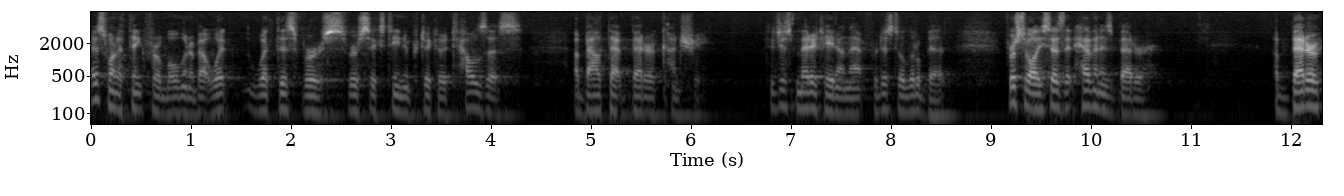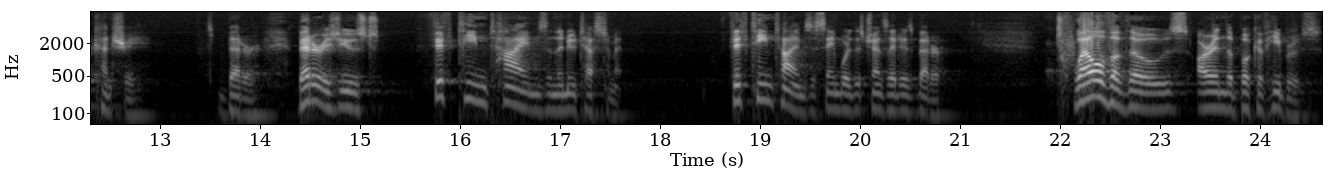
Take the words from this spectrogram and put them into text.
I just want to think for a moment about what, what this verse, verse 16 in particular, tells us about that better country. To just meditate on that for just a little bit. First of all, he says that heaven is better. A better country. It's better. Better is used 15 times in the New Testament. 15 times the same word that's translated as better. Twelve of those are in the book of Hebrews.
